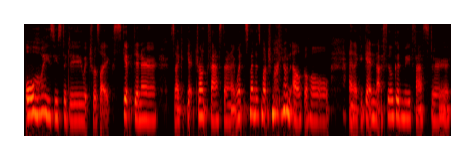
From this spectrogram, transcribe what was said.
always used to do, which was like skip dinner so I could get drunk faster and I wouldn't spend as much money on alcohol and I could get in that feel good mood faster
